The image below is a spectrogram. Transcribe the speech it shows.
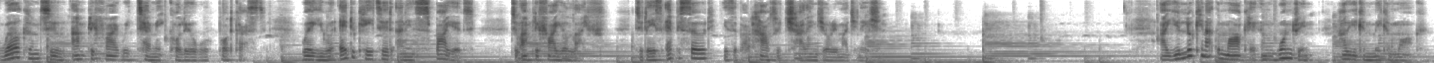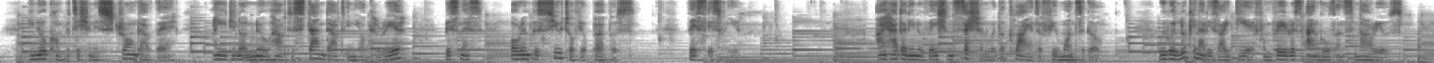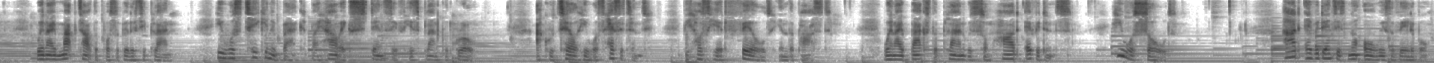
Welcome to Amplify with Temi Koleowo podcast, where you are educated and inspired to amplify your life. Today's episode is about how to challenge your imagination. Are you looking at the market and wondering how you can make a mark? You know competition is strong out there and you do not know how to stand out in your career, business, or in pursuit of your purpose. This is for you. I had an innovation session with a client a few months ago. We were looking at his idea from various angles and scenarios. When I mapped out the possibility plan, he was taken aback by how extensive his plan could grow. I could tell he was hesitant because he had failed in the past. When I backed the plan with some hard evidence, he was sold. Hard evidence is not always available.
